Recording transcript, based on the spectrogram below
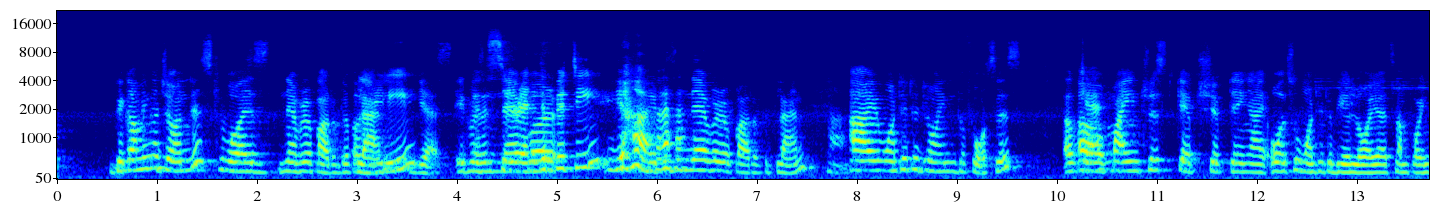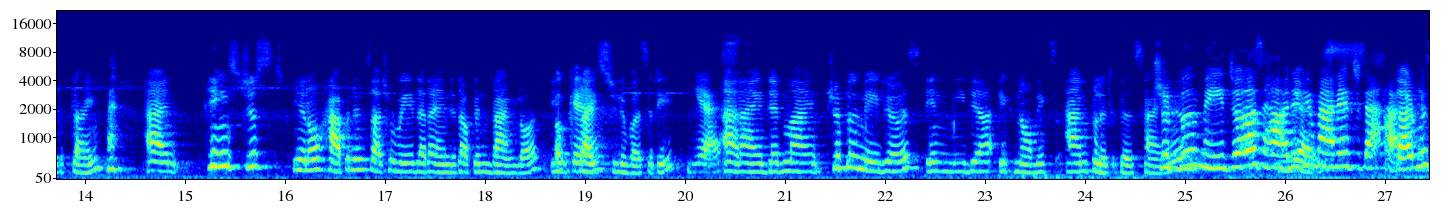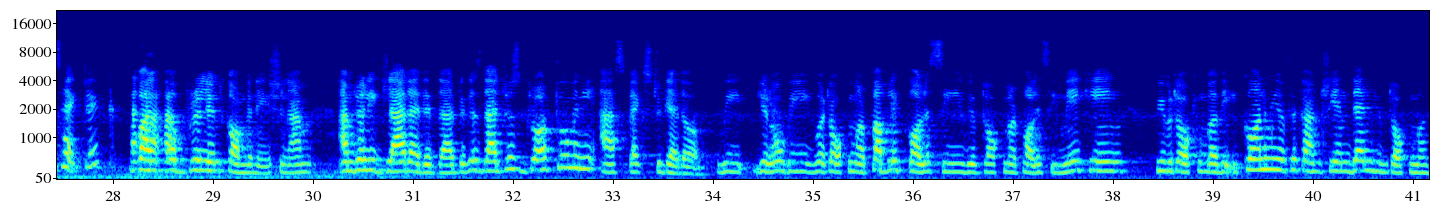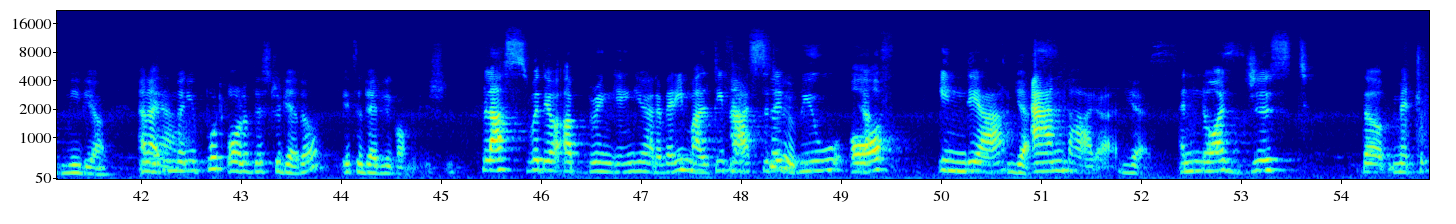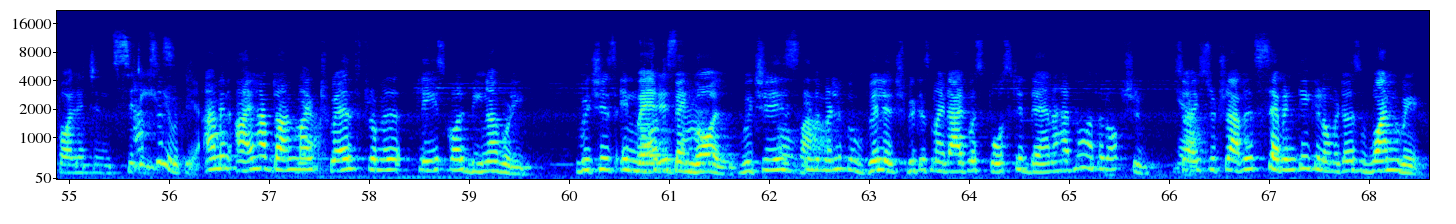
becoming a journalist was never a part of the Oh, plan really? yes it It was, was never serendipity. yeah it was never a part of the plan Huh. i wanted to join the forces Okay. uh, my interest kept shifting. I also wanted to be a lawyer at some point of time. and things just, you know, happened in such a way that I ended up in Bangalore, in Okay. Christ University. yes. And I did my triple majors in media, economics, and political science. Triple majors. How did you manage that? That was hectic, but a brilliant combination. I'm I'm really glad I did that because that just brought too many aspects together. We, you know, we were talking about public policy, we were talking about policy making, we were talking about the economy of the country, and then we were talking about media. And I Yeah. think when you put all of this together, it's a deadly combination. Plus, with your upbringing, you had a very multifaceted Absolutely. view Yeah. of India Yes. and Bharat, Yes. and not just the metropolitan cities. Absolutely. I mean, I have done my Yeah. 12th from a place called Binaguri, which is in Where North is that? Bengal, which is Oh, in the middle of a village because my dad was posted there and I had no other option. So Yeah. I used to travel 70 kilometers one way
